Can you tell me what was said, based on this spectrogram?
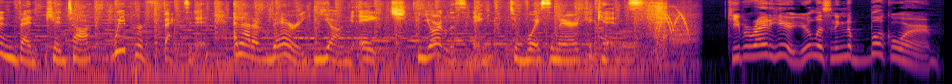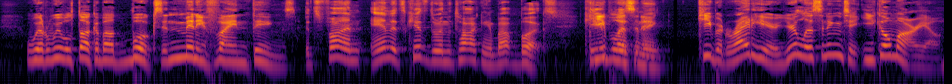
Didn't invent Kid Talk, we perfected it, and at a very young age. You're listening to Voice America Kids. Keep it right here. You're listening to Bookworm, where we will talk about books and many fine things. It's fun, and it's kids doing the talking about books. Keep, listening. Keep it right here. You're listening to Eco Mario.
